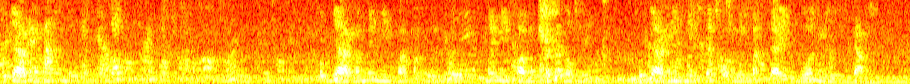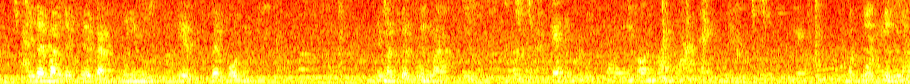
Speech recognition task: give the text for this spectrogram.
ทุกอย่างมันฟังดูแล ทุกอย่างมันไม่มีความบังเอิญไม่มีความบังเอิญในโลกนี้ ทุกอย่างมีเหตุและผลมีปัจจัยล้วนมีกรรมที่ได้มาเจอเจอกันมีเหตุและผล ที่มันเกิดขึ้นมาแกเป็นผู้จิตใจอ่อนไหวนะไอ้มันเกิดขึ้นมา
